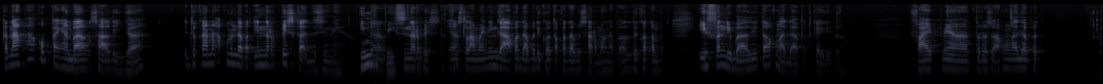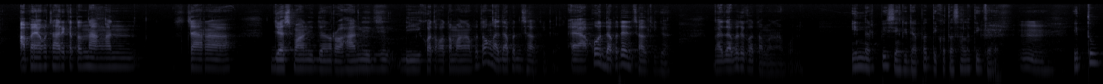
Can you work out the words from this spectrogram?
kenapa aku pengen banget ke Salatiga itu karena aku mendapat inner peace kak di sini. Inner Yang- peace? Inner peace. Yang selama ini nggak aku dapat di kota-kota besar mana dapat di kota even di Bali tuh aku nggak dapat kayak gitu. Vibe-nya terus aku nggak dapet apa yang aku cari ketenangan secara jasmani dan rohani di, di kota-kota mana pun tuh nggak dapet di Salatiga. Eh aku dapetnya di Salatiga, nggak dapet di kota mana pun. inner peace yang didapat di kota Salatiga Hmm. itu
